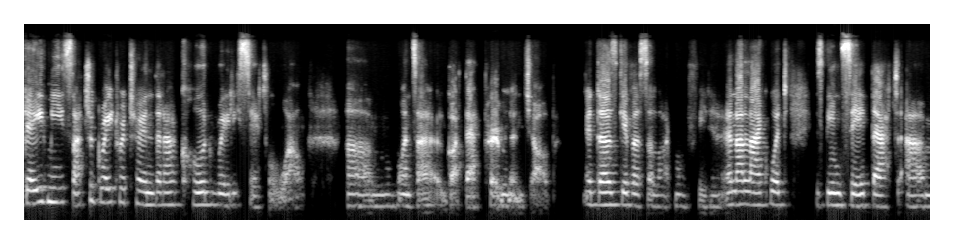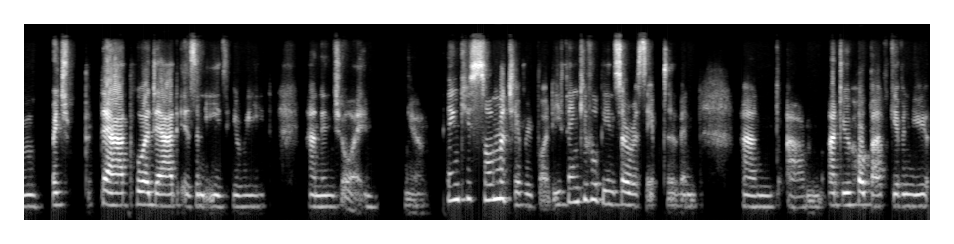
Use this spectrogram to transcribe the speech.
gave me such a great return that I could really settle well um, once I got that permanent job it does give us a lot more freedom. And I like what is being said that um, Rich Dad, Poor Dad is an easy read and enjoy. Yeah. Thank you so much, everybody. Thank you for being so receptive. And and um, I do hope I've given you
